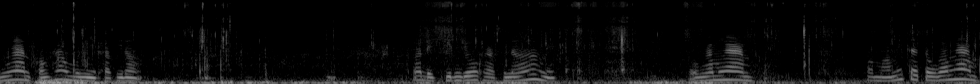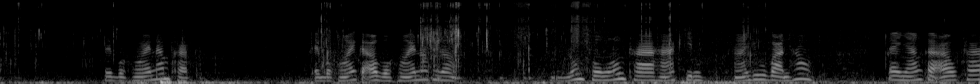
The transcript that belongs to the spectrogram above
ลงานของห้ามือนี้ค่ะพี่น้อง ก็ได้กินโยค่ะพี่น้องนี่ตัวงามงามๆพอหมอมิตรตัวงามงามๆได้บกหอยน้ำค่ะแต่บกหอยก็เอาบกหอยเนาะพี่น้องลงทงลงทาหากินหาอยู่บ้านเฮ้าได้ยังก็เอาค่ะ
